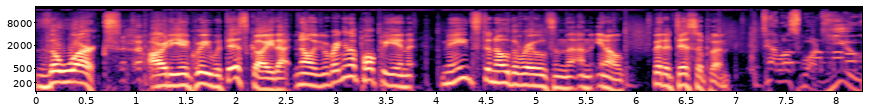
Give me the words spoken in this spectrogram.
the works. or do you agree with this guy that no, if you're bringing a puppy in, needs to know the rules and and you know, bit of discipline. Tell us what you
